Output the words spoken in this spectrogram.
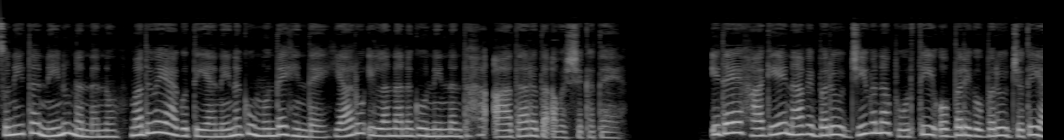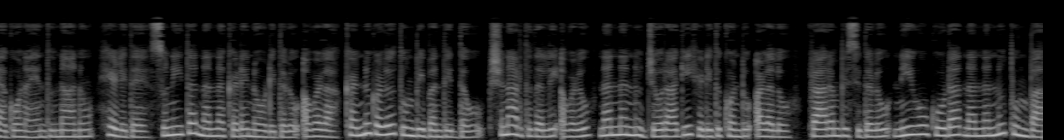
ಸುನೀತ ನೀನು ನನ್ನನ್ನು ಮದುವೆಯಾಗುತ್ತೀಯ, ನಿನಗೂ ಮುಂದೆ ಹಿಂದೆ, ಯಾರೂ ಇಲ್ಲ, ನನಗೂ ನಿನ್ನಂತಹ ಆಧಾರದ ಅವಶ್ಯಕತೆ. ಇದೆ ಹಾಗೆಯೇ ನಾವಿಬ್ಬರು ಜೀವನ ಪೂರ್ತಿ ಒಬ್ಬರಿಗೊಬ್ಬರು ಜೊತೆಯಾಗೋಣ ಎಂದು ನಾನು ಹೇಳಿದೆ. ಸುನೀತಾ ನನ್ನ ಕಡೆ ನೋಡಿದಳು. ಅವಳ ಕಣ್ಣುಗಳು ತುಂಬಿ ಬಂದಿದ್ದವು. ಕ್ಷಣಾರ್ಧದಲ್ಲಿ ಅವಳು ನನ್ನನ್ನು ಜೋರಾಗಿ ಹಿಡಿದುಕೊಂಡು ಅಳಲು ಪ್ರಾರಂಭಿಸಿದಳು. ನೀವು ಕೂಡ ನನ್ನನ್ನು ತುಂಬಾ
